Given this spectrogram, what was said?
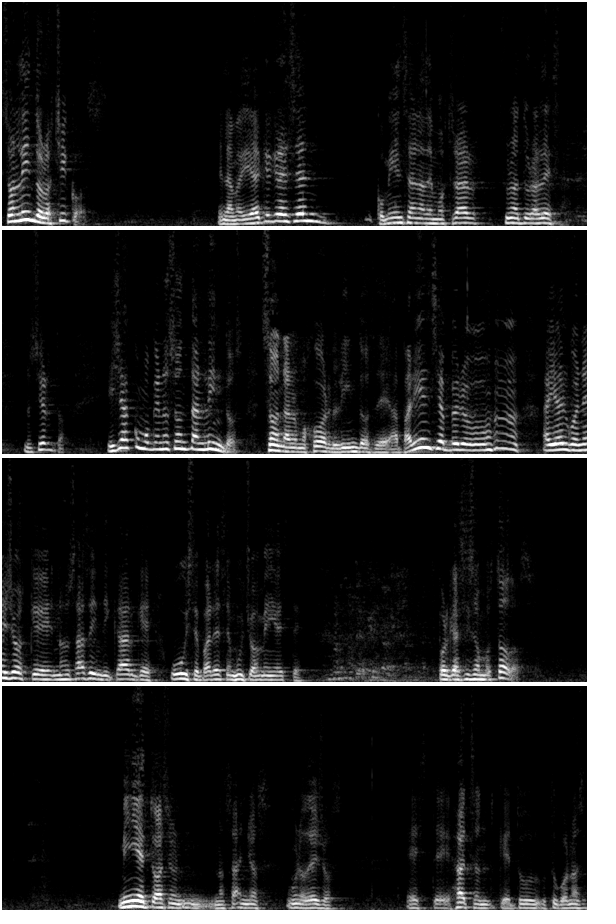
son lindos los chicos. En la medida que crecen, comienzan a demostrar su naturaleza, ¿no es cierto? Y ya como que no son tan lindos. Son a lo mejor lindos de apariencia, pero hay algo en ellos que nos hace indicar que, uy, se parece mucho a mí este. Porque así somos todos. Mi nieto hace unos años, uno de ellos, este Hudson, que tú, tú conoces,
